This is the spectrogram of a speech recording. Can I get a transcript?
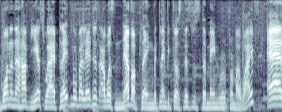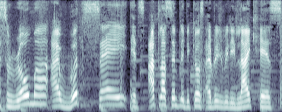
one and a half years where I played Mobile Legends, I was never playing mid lane because this was the main role for my wife. As Roma, I would say it's Atlas simply because I really, really like his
